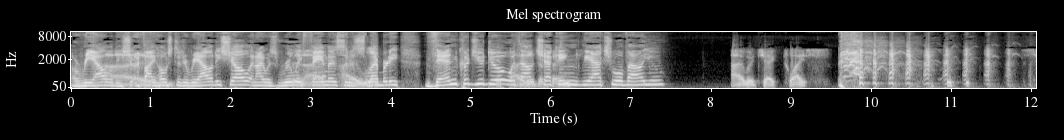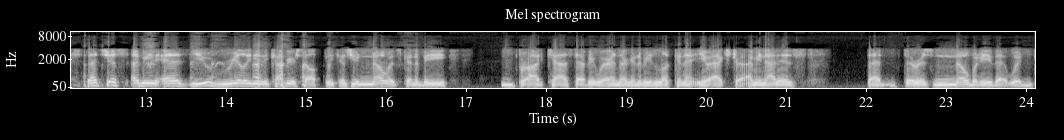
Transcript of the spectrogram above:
A reality uh, show. If I hosted a reality show and I was really famous I, and a celebrity, would, then could you do it without checking bank, the actual value? I would check twice. That's just, I mean, as you really need to cover yourself because you know it's going to be broadcast everywhere and they're going to be looking at you extra. I mean, that is that there is nobody that would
